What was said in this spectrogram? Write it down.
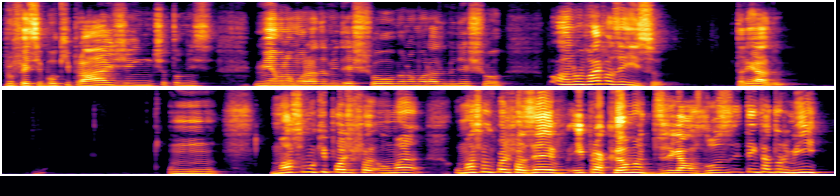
pro Facebook pra, ah, gente, eu tô me. Minha namorada me deixou, meu namorado me deixou. Porra, não vai fazer isso. Tá ligado? Um, o máximo que pode uma, o máximo que pode fazer é ir pra cama, desligar as luzes e tentar dormir.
